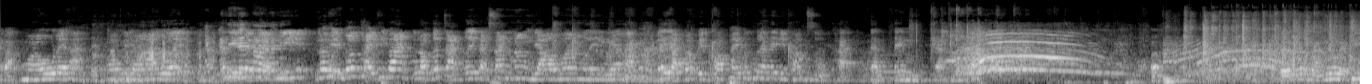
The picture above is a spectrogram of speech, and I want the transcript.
บอะเมาเลยค่ะเมายาเลยอันนี้เป็นแบบนี้ เราเห็นต้นไผ่ที่บ้านเราก็จัดเลยค่ะสั้นมั่งยาวมั่งอะไรอย่างเงี้ยค่ะและอยากมาเป็นพร็อพให้เพื่อนๆได้มีความสุขค่ะจัดเต็มค่ะ เดินทางมาเมื่อวันที่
